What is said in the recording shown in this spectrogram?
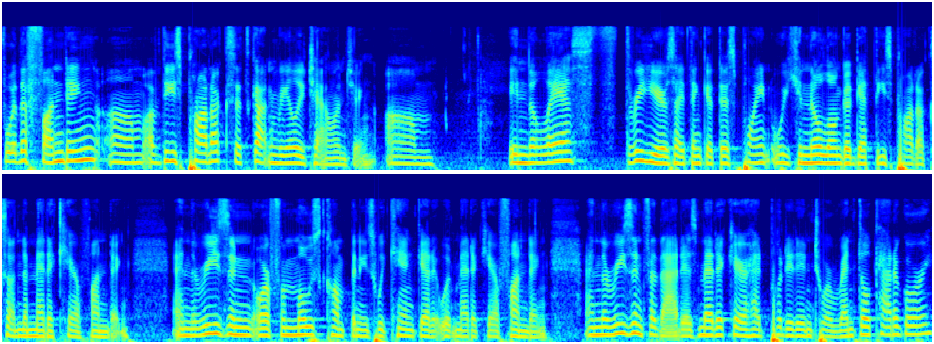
for the funding um, of these products, it's gotten really challenging. Um, in the last three years, I think at this point, we can no longer get these products under Medicare funding. And the reason, or for most companies, we can't get it with Medicare funding. And the reason for that is Medicare had put it into a rental category.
